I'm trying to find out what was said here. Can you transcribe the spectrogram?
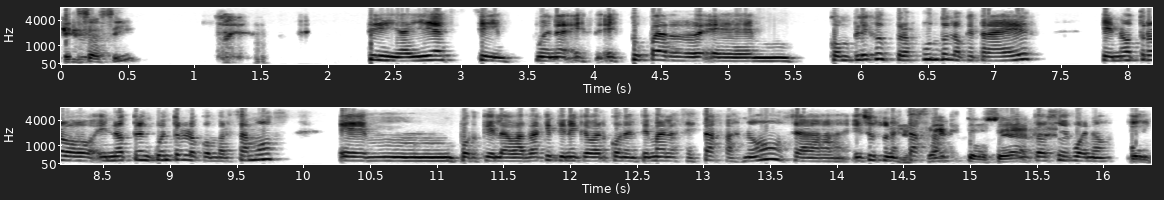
¿Es así? Sí, ahí es, sí. Bueno, es súper eh, complejo y profundo lo que traes. En otro, en otro encuentro lo conversamos, em, porque la verdad que tiene que ver con el tema de las estafas, ¿no? O sea, eso es una estafa. Exacto, o sea. Entonces, bueno, y,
